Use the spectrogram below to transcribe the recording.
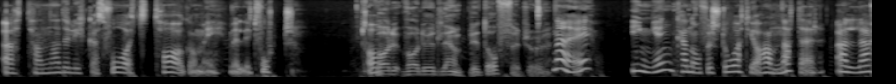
Att han hade lyckats få ett tag av mig väldigt fort. Och, var, du, var du ett lämpligt offer tror du? Nej, ingen kan nog förstå att jag hamnat där. Alla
